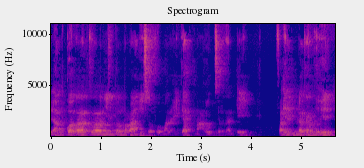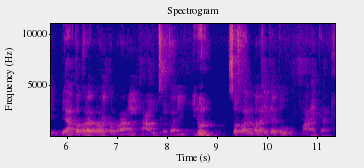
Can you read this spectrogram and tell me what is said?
bi angqatalat kelawan yen merangi sapa malaikat ma'ud serta e. Fa'il belakang dohir bi angqatalat kelawan yen merangi ma'ud serta mukminun sapa al malaikatu malaikat.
